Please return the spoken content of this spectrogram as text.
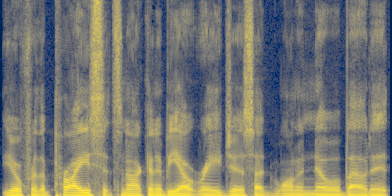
You know, for the price, it's not going to be outrageous. I'd want to know about it.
